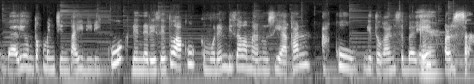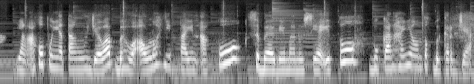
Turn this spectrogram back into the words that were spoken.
kembali untuk mencintai diriku dan dari situ aku kemudian bisa memanusiakan aku gitu kan sebagai Iya. person yang aku punya tanggung jawab bahwa Allah nyiptain aku sebagai manusia itu bukan hanya untuk bekerja.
